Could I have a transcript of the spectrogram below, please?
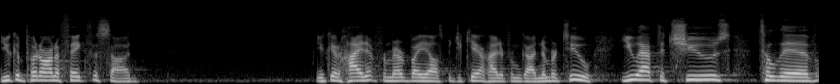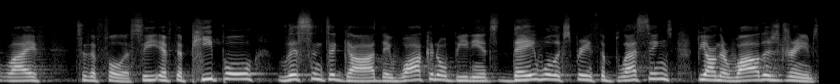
You can put on a fake facade. You can hide it from everybody else, but you can't hide it from God. Number two, you have to choose to live life to the fullest. See, if the people listen to God, they walk in obedience, they will experience the blessings beyond their wildest dreams.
